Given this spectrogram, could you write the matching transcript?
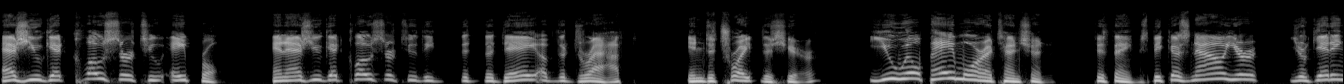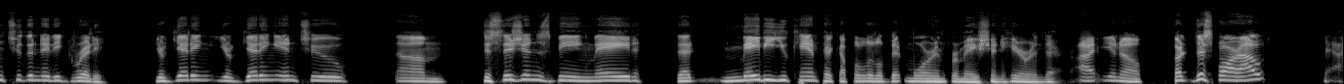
As you get closer to April and as you get closer to the the, the day of the draft in Detroit this year, you will pay more attention to things because now you're you're getting to the nitty-gritty. You're getting you're getting into um, decisions being made that maybe you can pick up a little bit more information here and there. I, you know, but this far out, yeah,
